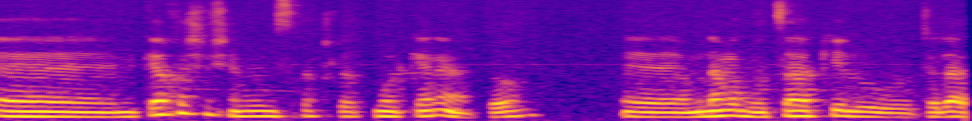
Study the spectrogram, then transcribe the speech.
אה, אני כן חושב שהמשחק שלו אתמול כן היה טוב. אה, אמנם הקבוצה כאילו, אתה יודע,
